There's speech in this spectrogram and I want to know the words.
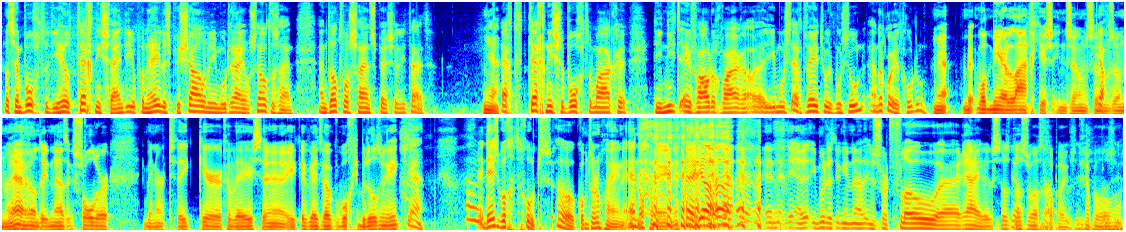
Dat zijn bochten die heel technisch zijn, die op een hele speciale manier moet rijden om snel te zijn. En dat was zijn specialiteit. Ja. Echt technische bochten maken die niet eenvoudig waren. Eh, je moest echt weten hoe je het moest doen en dan kon je het goed doen. Ja, wat meer laagjes in zo'n... zo'n ja. zo'n ja. Want inderdaad, Solder, ik ben er twee keer geweest. en ik, ik weet welke bocht je bedoelt. En ik denk ja, Oh, nee, deze bocht gaat goed. Oh, komt er nog een. En nog een. ja. En, je moet natuurlijk inderdaad in een soort flow uh, rijden. Dus dat, dat is wel grappig. Precies, ik begrijp, wel,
